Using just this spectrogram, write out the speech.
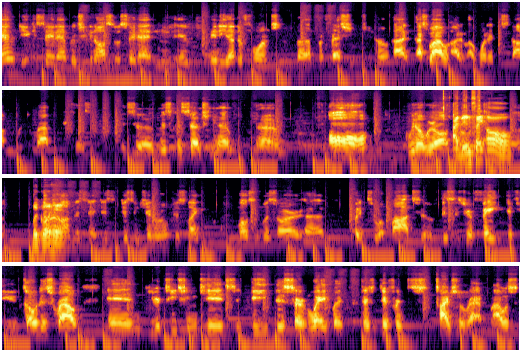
Yeah, you can say that, but you can also say that in, in many other forms of uh, professions. You know, I, that's why I, I, wanted to stop with the rap because it's a misconception that um, all you know, we're all. I didn't say all, but go no, ahead. No, I'm just saying, just, just in general, just like most of us are uh, put into a box of this is your fate if you go this route, and you're teaching kids to be this certain way. But there's different types of rap. I was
